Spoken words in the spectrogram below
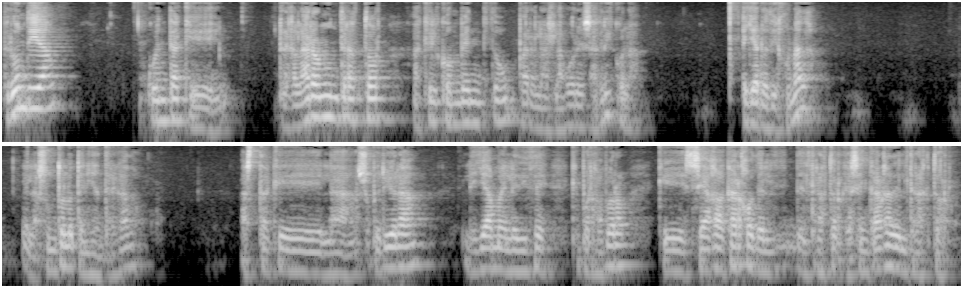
Pero un día cuenta que regalaron un tractor a aquel convento para las labores agrícolas. Ella no dijo nada. El asunto lo tenía entregado. Hasta que la superiora le llama y le dice que por favor que se haga cargo del, tractor, que se encargue del tractor.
